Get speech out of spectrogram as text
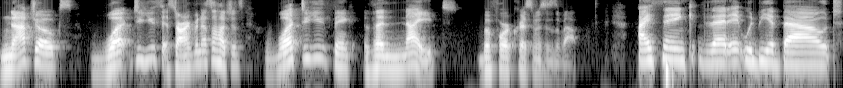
not jokes. What do you think? Starring Vanessa Hudgens. What do you think the night before Christmas is about? I think that it would be about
